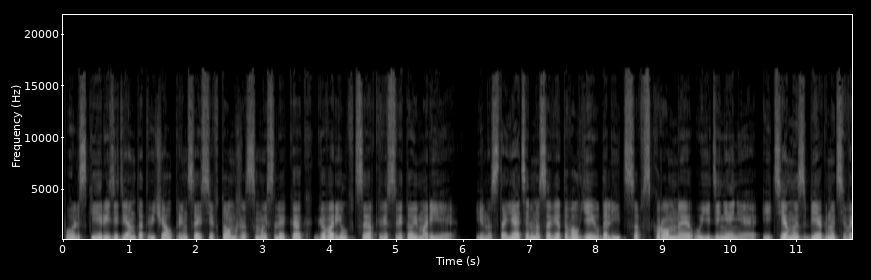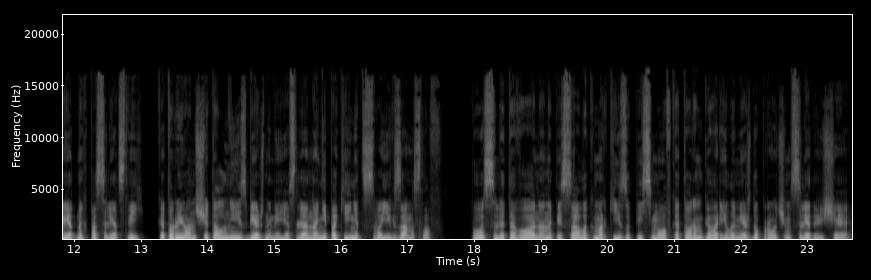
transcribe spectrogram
Польский резидент отвечал принцессе в том же смысле, как говорил в церкви Святой Марии, и настоятельно советовал ей удалиться в скромное уединение и тем избегнуть вредных последствий, которые он считал неизбежными, если она не покинет своих замыслов. После того она написала к маркизу письмо, в котором говорила, между прочим, следующее.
